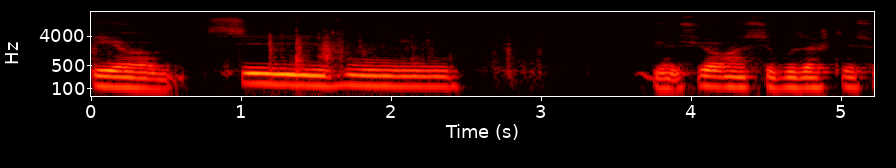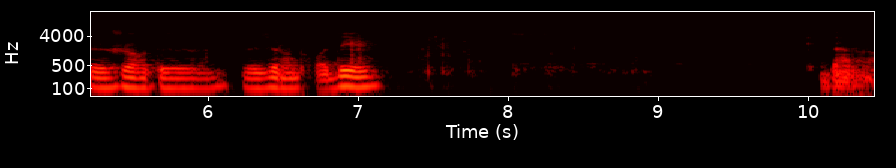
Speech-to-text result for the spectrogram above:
Et euh, si vous, bien sûr, hein, si vous achetez ce genre de puzzle en 3D, eh ben,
